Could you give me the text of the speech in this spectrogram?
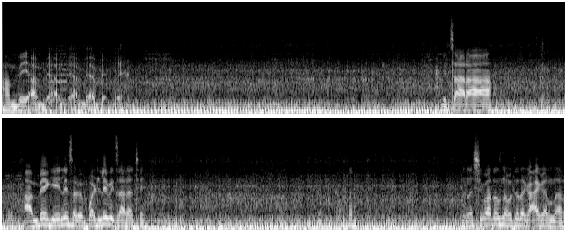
आंबे आंबे आंबे आंबे आंबे आंबे. बिचारा. आंबे गेले सर्व पडले बिचाराचे. नशिबातच नव्हते तर काय करणार?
